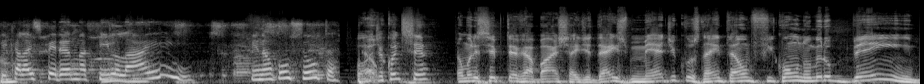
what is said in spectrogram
fica lá esperando na fila lá e, e não consulta. Pode acontecer. O município teve a baixa aí de 10 médicos, né? Então ficou um número bem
